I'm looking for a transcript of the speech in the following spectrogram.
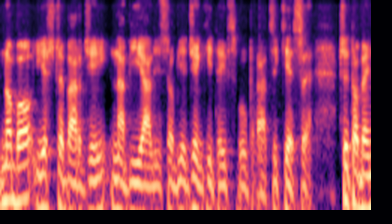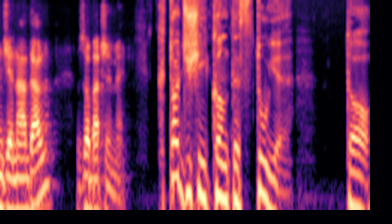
no bo jeszcze bardziej nabijali sobie dzięki tej współpracy kiesę. Czy to będzie nadal? Zobaczymy. Kto dzisiaj kontestuje to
